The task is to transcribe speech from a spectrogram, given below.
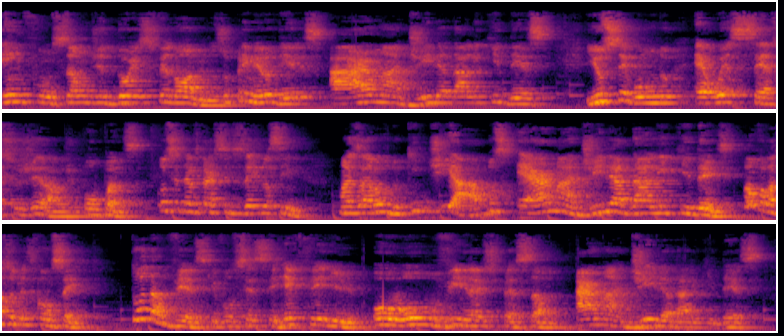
em função de dois fenômenos. O primeiro deles, a armadilha da liquidez, e o segundo é o excesso geral de poupança. Você deve estar se dizendo assim: mas, Haroldo, que diabos é a armadilha da liquidez? Vamos falar sobre esse conceito. Toda vez que você se referir ou ouvir a expressão armadilha da liquidez,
